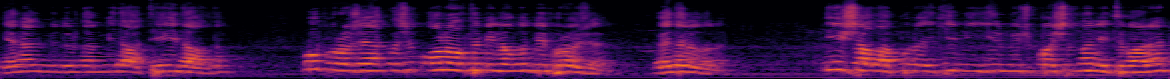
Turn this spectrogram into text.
genel müdürden bir daha teyit aldım. Bu proje yaklaşık 16 milyonluk bir proje bedel olarak. İnşallah bunu 2023 başından itibaren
